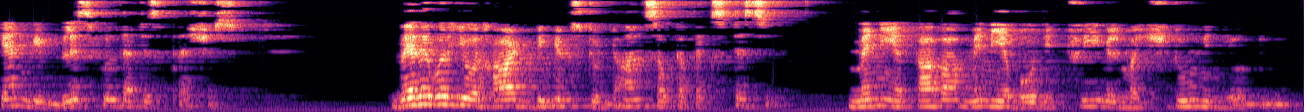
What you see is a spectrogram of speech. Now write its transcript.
can be blissful, that is precious. Wherever your heart begins to dance out of ecstasy, many a Kaaba, many a Bodhi tree will mushroom in your being.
